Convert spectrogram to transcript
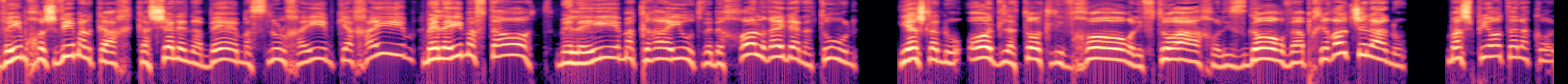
ואם חושבים על כך, קשה לנבא מסלול חיים, כי החיים מלאים הפתעות, מלאים אקראיות, ובכל רגע נתון יש לנו עוד דלתות לבחור, או לפתוח, או לסגור, והבחירות שלנו משפיעות על הכל.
